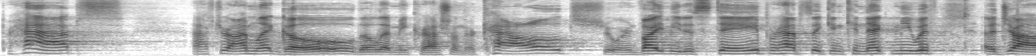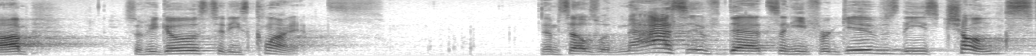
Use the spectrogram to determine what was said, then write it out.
perhaps after I'm let go, they'll let me crash on their couch or invite me to stay. Perhaps they can connect me with a job. So he goes to these clients, themselves with massive debts, and he forgives these chunks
